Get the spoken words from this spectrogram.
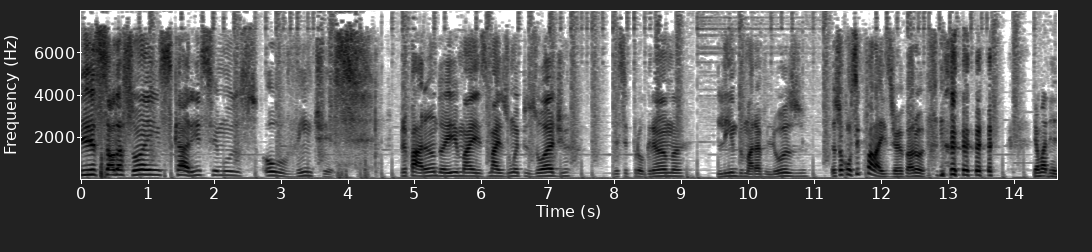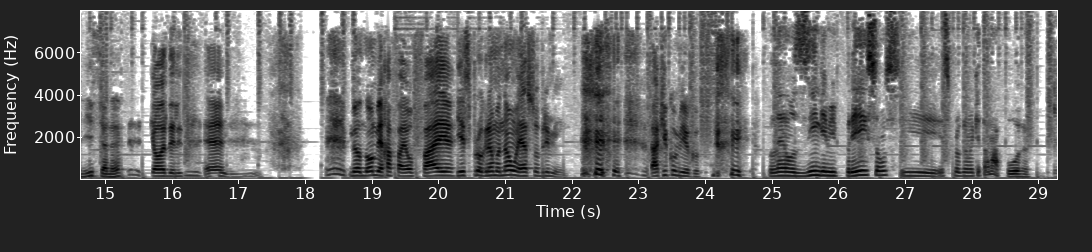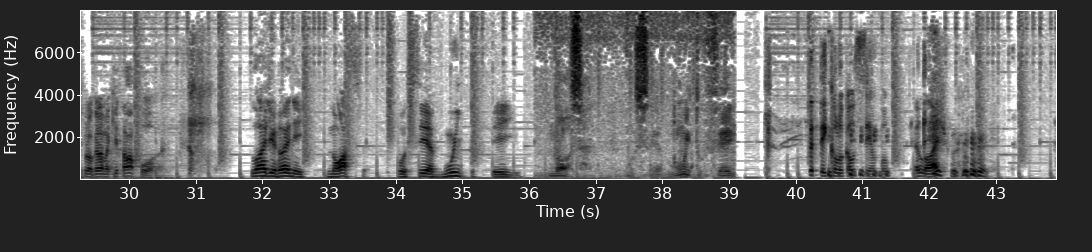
E saudações, caríssimos ouvintes. Preparando aí mais, mais um episódio desse programa lindo, maravilhoso. Eu só consigo falar isso, já reparou? Que é uma delícia, né? que é uma delícia. É. Meu nome é Rafael Faia e esse programa não é sobre mim. Aqui comigo. Leozinho Gameplaysons e esse programa aqui tá uma porra. Esse programa aqui tá uma porra. Lord Honey, nossa, você é muito feio. Nossa, você é muito feio. Tem que colocar o sample. É lógico.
